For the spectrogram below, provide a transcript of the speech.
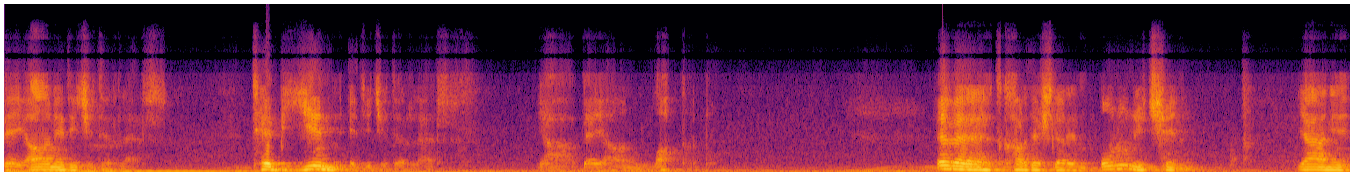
beyan edicidirler. Tebyin edicidirler. Ya beyanullah'tır bu. Evet kardeşlerim onun için yani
